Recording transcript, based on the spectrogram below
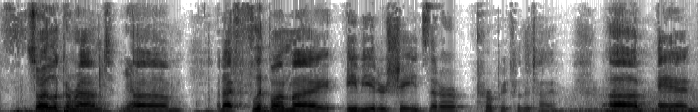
so I look around. Um, and I flip on my aviator shades that are appropriate for the time, um, and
